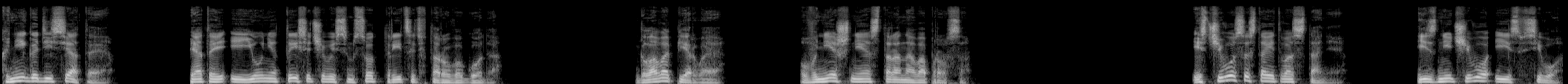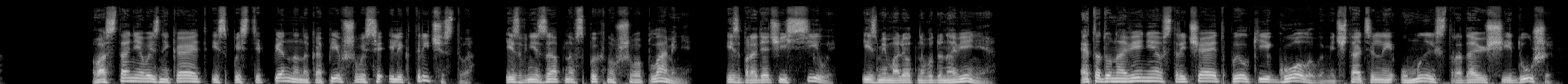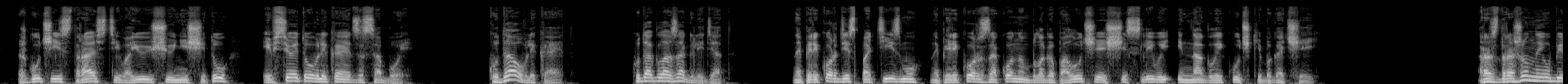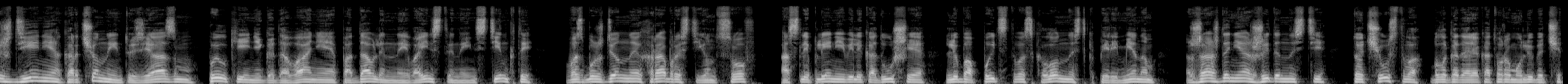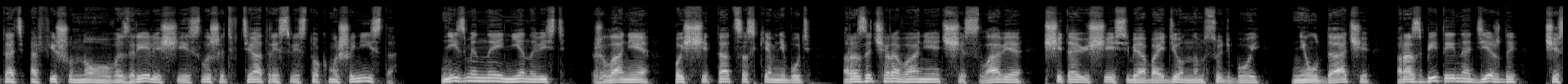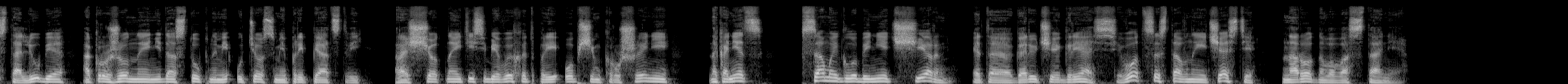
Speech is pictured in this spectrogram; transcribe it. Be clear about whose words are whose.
Speaker 1: Книга десятая. 5 июня 1832 года. Глава 1. Внешняя сторона вопроса. Из чего состоит восстание? Из ничего и из всего. Восстание возникает из постепенно накопившегося электричества, из внезапно вспыхнувшего пламени, из бродячей силы, из мимолетного дуновения. Это дуновение встречает пылкие головы, мечтательные умы, страдающие души, жгучие страсти, воюющую нищету, и все это увлекает за собой. Куда увлекает? Куда глаза глядят? Наперекор деспотизму, наперекор законам благополучия счастливой и наглой кучки богачей. Раздраженные убеждения, огорченный энтузиазм, пылкие негодования, подавленные воинственные инстинкты, возбужденная храбрость юнцов, ослепление великодушия, любопытство, склонность к переменам, жажда неожиданности, то чувство, благодаря которому любят читать афишу нового зрелища и слышать в театре свисток машиниста, неизменная ненависть, желание посчитаться с кем-нибудь, разочарование, тщеславие, считающее себя обойденным судьбой, неудачи, разбитые надежды, честолюбие, окруженное недоступными утесами препятствий, расчет найти себе выход при общем крушении, наконец, в самой глубине чернь, это горючая грязь, вот составные части народного восстания.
